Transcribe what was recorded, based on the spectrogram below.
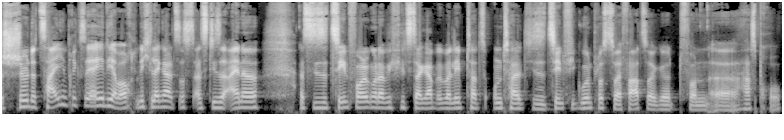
schöne Zeichentrickserie, die aber auch nicht länger als, als diese eine, als diese zehn Folgen oder wie viel es da gab, überlebt hat und halt diese zehn Figuren plus zwei Fahrzeuge von äh, Hasbro.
